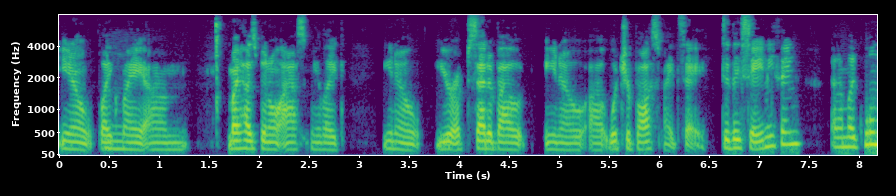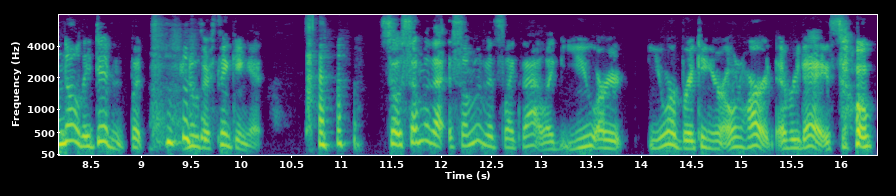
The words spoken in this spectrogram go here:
you know, like mm-hmm. my um my husband will ask me like, you know, you're upset about, you know, uh, what your boss might say. Did they say anything? And I'm like, well, no, they didn't, but you know they're thinking it. so some of that, some of it's like that. Like you are, you are breaking your own heart every day. So,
